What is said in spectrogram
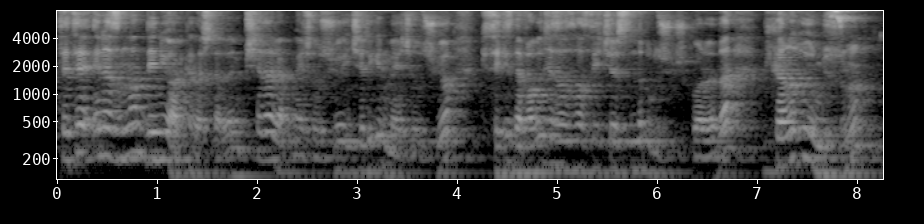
TT en azından deniyor arkadaşlar. Yani bir şeyler yapmaya çalışıyor, içeri girmeye çalışıyor. 8 defa da ceza sahası içerisinde buluşmuş bu arada. Bir kanat oyuncusunun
